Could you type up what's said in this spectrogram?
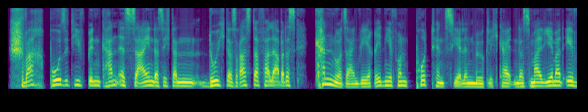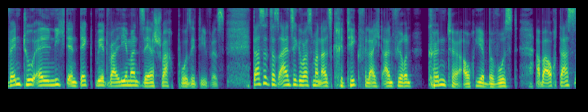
schwach positiv bin, kann es sein, dass ich dann durch das Raster falle. Aber das kann nur sein. Wir reden hier von potenziellen Möglichkeiten, dass mal jemand eventuell nicht entdeckt wird, weil jemand sehr schwach positiv ist. Das ist das Einzige, was man als Kritik vielleicht einführen könnte, auch hier bewusst. Aber auch das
